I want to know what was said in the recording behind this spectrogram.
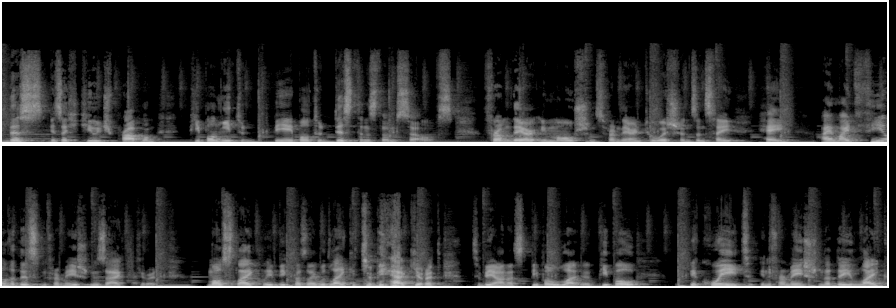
this is a huge problem people need to be able to distance themselves from their emotions, from their intuitions, and say, hey, I might feel that this information is accurate, most likely because I would like it to be accurate. To be honest, people li- people equate information that they like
